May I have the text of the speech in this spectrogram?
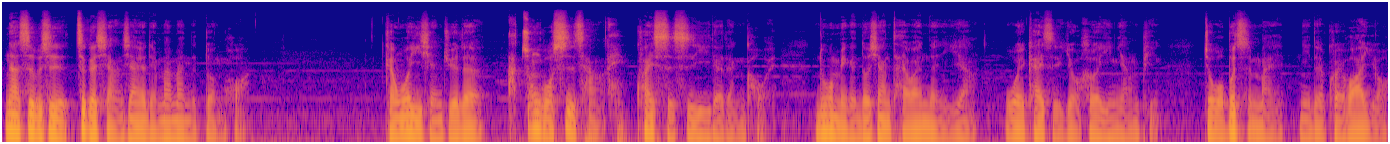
那是不是这个想象有点慢慢的钝化？可能我以前觉得啊，中国市场哎，快十四亿的人口哎，如果每个人都像台湾人一样，我也开始有喝营养品，就我不只买你的葵花油，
